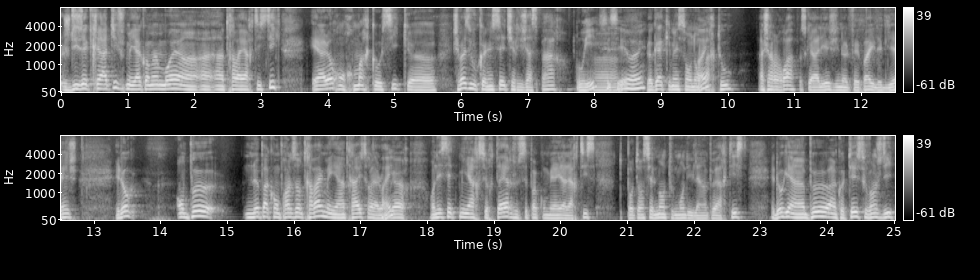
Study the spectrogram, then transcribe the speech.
je disais créatif, mais il y a quand même ouais, un, un- un travail artistique. Et alors, on remarque aussi que. Je sais pas si vous connaissez Thierry Jaspard. Oui, Euh, c'est c'est, ouais. Le gars qui met son nom Ouais. partout, à Charleroi, parce qu'à Liège, il ne le fait pas, il est de Liège. Et donc, on peut ne pas comprendre son travail, mais il y a un travail sur la Ouais. longueur. On est 7 milliards sur Terre, je ne sais pas combien il y a d'artistes. Potentiellement, tout le monde, il est un peu artiste. Et donc, il y a un peu un côté, souvent, je dis,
